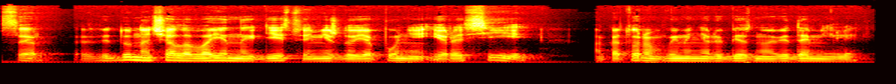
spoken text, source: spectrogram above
Сэр, ввиду начала военных действий между Японией и Россией, о котором вы меня любезно уведомили,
